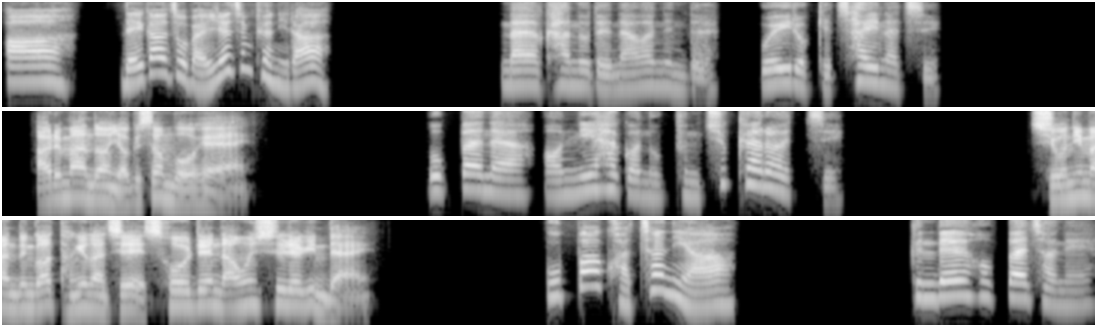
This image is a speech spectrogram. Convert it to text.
아, 내가 좀 알려진 편이라. 나 간호대 나왔는데 왜 이렇게 차이나지? 아르마 넌 여기서 뭐해? 오빠 나 언니 학원 오픈 축하러 했지. 지원이 만든 거 당연하지 서울대 나온 실력인데 오빠 과찬이야. 근데 오빠 전에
